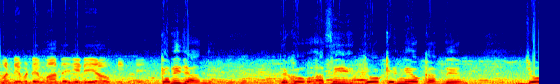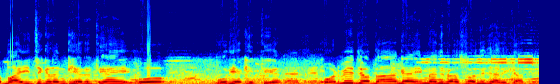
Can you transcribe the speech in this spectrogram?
ਵੱਡੇ ਵੱਡੇ ਵਾਅਦੇ ਜਿਹੜੇ ਆ ਉਹ ਕੀਤੇ। ਕਦੀ ਜਾਣਦੇ ਦੇਖੋ ਅਸੀਂ ਜੋ ਕਹਿੰਦੇ ਉਹ ਕਰਦੇ ਹਾਂ ਜੋ 22 ਚ ਗਰੰਟੀਆਂ ਦਿੱਤੀਆਂ ਉਹ ਪੂਰੀਆਂ ਕੀਤੀਆਂ। ਹੁਣ ਵੀ ਜੋ ਦਾਂਗੇ ਅਸੀਂ ਮੈਨੀਫੈਸਟੋ ਨਹੀਂ ਜਾਰੀ ਕਰਦੇ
